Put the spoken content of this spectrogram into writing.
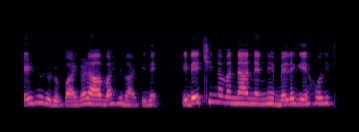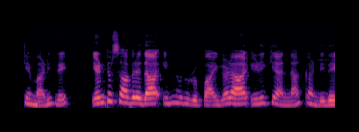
ಏಳ್ನೂರು ರೂಪಾಯಿಗಳ ವಹಿವಾಟಿದೆ. ಇದೇ ಚಿನ್ನವನ್ನು ನಿನ್ನೆ ಬೆಲೆಗೆ ಹೋಲಿಕೆ ಮಾಡಿದರೆ ಎಂಟು ಸಾವಿರದ ಇನ್ನೂರು ರೂಪಾಯಿಗಳ ಇಳಿಕೆಯನ್ನು ಕಂಡಿದೆ.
